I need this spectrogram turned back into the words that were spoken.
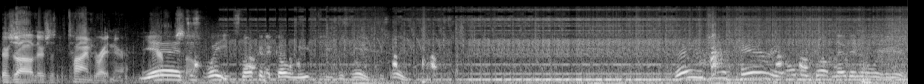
There's a there's a timed right in there. Yeah, Careful, just Sal. wait. It's not gonna go immediately. Just wait. Just wait. Why would you repair it? Oh my god! Now they know we're here.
